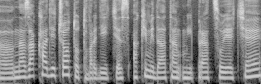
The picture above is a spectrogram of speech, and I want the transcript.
Na základe čo to tvrdíte? S akými dátami pracujete?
